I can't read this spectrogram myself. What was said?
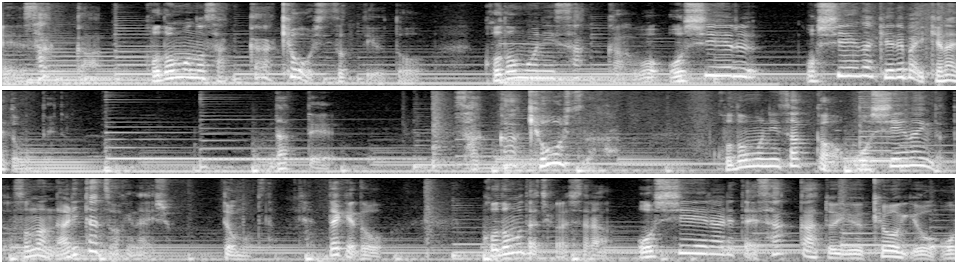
えー、サッカー子供のサッカー教室っていうと子供にサッカーを教える教えなければいけないと思っていた。だってサッカー教室だから。子供にサッカーを教えないんだったらそんな成り立つわけないでしょって思ってた。だけど子供たちからしたら教えられたいサッカーという競技を教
